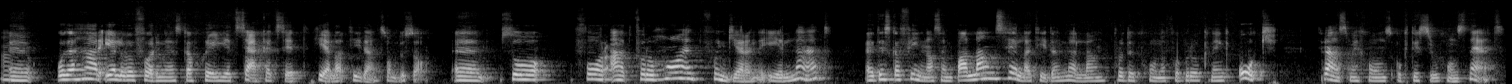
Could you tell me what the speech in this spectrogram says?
Mm. Och den här elöverföringen ska ske i ett säkert sätt hela tiden, som du sa. Så för att, för att ha ett fungerande elnät, eh, det ska finnas en balans hela tiden mellan produktion och förbrukning och transmissions och distributionsnät.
